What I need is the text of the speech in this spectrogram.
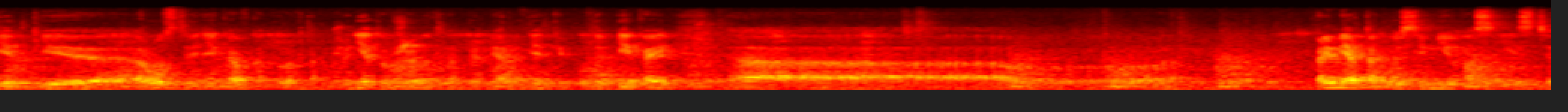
детки родственников, которых там уже нет в живых, например, детки под опекой. Пример такой семьи у нас есть,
